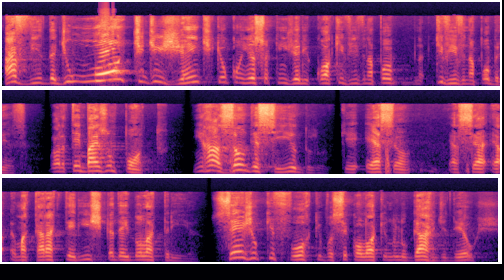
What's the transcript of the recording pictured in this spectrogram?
a vida de um monte de gente que eu conheço aqui em Jericó que vive na, que vive na pobreza. Agora tem mais um ponto. Em razão desse ídolo, que essa, essa é uma característica da idolatria. Seja o que for que você coloque no lugar de Deus,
